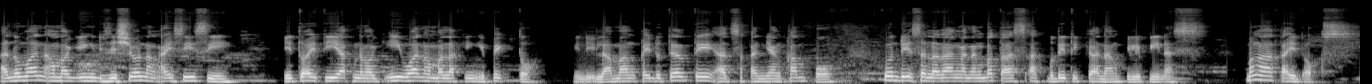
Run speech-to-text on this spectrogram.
Ano man ang maging desisyon ng ICC, ito ay tiyak na mag-iwan ng malaking epekto, hindi lamang kay Duterte at sa kanyang kampo, kundi sa larangan ng batas at politika ng Pilipinas. Mga kaidoks,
